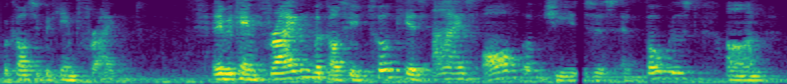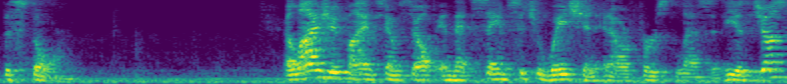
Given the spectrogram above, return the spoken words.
because he became frightened. And he became frightened because he took his eyes off of Jesus and focused on the storm. Elijah finds himself in that same situation in our first lesson. He has just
